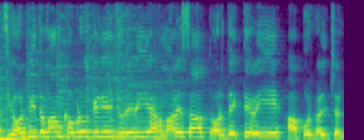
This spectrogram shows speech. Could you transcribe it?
ऐसी और भी तमाम खबरों के लिए जुड़े रहिए हमारे साथ और देखते रहिए हापुर हलचल।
